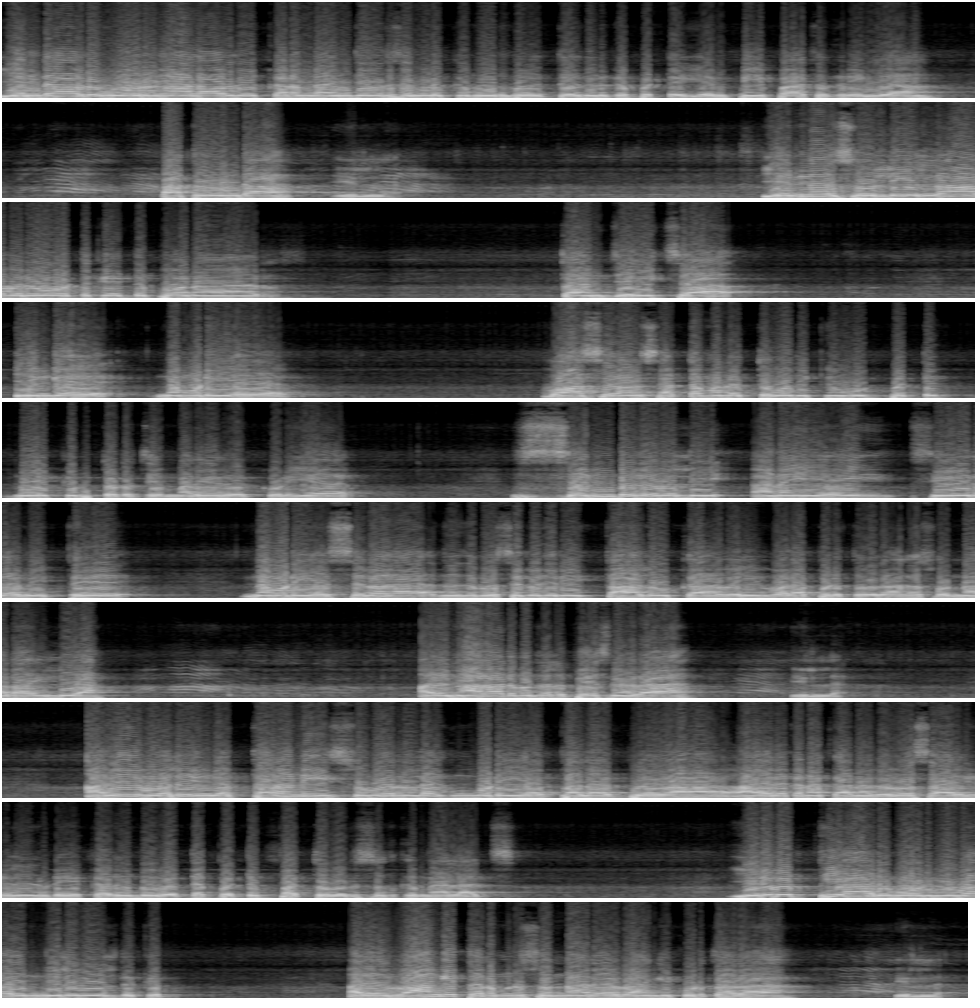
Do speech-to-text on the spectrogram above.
என்றாவது ஒரு நாளாவது கடந்த அஞ்சு வருஷங்களுக்கு முன்பு தேர்ந்தெடுக்கப்பட்ட எம்பி பார்த்துக்கிறீங்களா பார்த்ததுண்டா இல்ல. என்ன சொல்லி எல்லாம் அவர் ஓட்டு கேட்டு போனார்? தான் ஜெயிச்சா இங்க நம்முடைய வாசகம் சட்டமன்ற தொகுதிக்கு உட்பட்டு மேற்கு தொடர்ச்சி மறைவிடக்கூடிய செண்பகவல்லி அணையை சீரமைத்து நம்முடைய சிவக சிவகிரி தாலுகாவை வளப்படுத்துவதாக சொன்னாரா இல்லையா? அது நாடாளுமன்றத்தில் பேசினாரா? இல்லை. அதே போல இங்க தரணி சுவர்ல உங்களுடைய பல ஆயிரக்கணக்கான விவசாயிகளுடைய கரும்பு வெட்டப்பட்டு பத்து வருஷத்துக்கு மேலாச்சு. இருபத்தி ஆறு கோடி ரூபாய் நிலுவையில் இருக்கு. அதை வாங்கி தரணும்னு சொன்னாரே வாங்கி கொடுத்தாரா? இல்லை.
